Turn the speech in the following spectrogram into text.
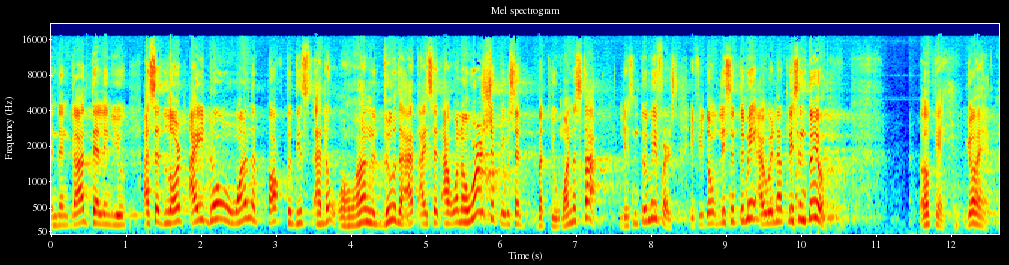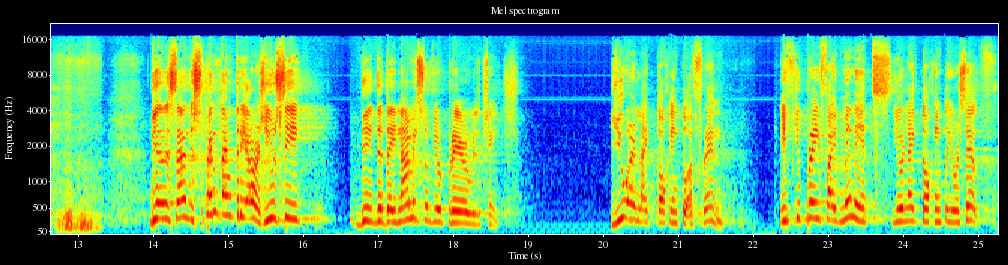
And then God telling you, I said, Lord, I don't want to talk to this. I don't want to do that. I said, I want to worship you. He said, but you want to stop. Listen to me first. If you don't listen to me, I will not listen to you. Okay, go ahead. Do you understand? Spend time three hours. You see, the, the dynamics of your prayer will change. You are like talking to a friend. If you pray five minutes, you're like talking to yourself.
